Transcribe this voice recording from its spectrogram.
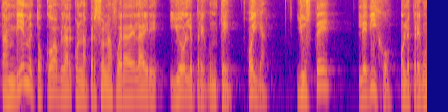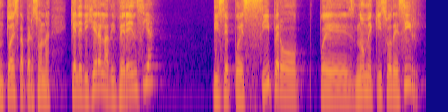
También me tocó hablar con la persona fuera del aire y yo le pregunté, oiga, ¿y usted le dijo o le preguntó a esta persona que le dijera la diferencia? Dice, pues sí, pero pues no me quiso decir.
